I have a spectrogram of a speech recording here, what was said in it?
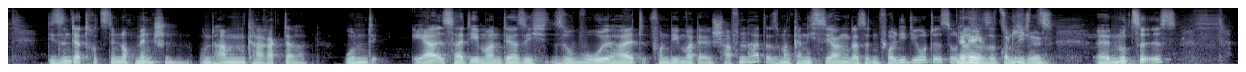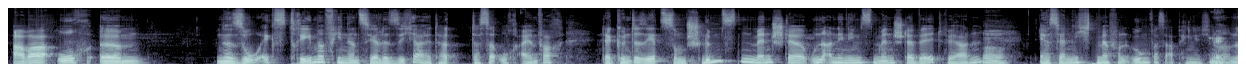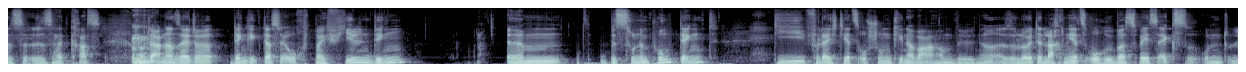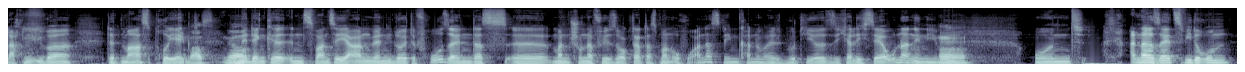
die sind ja trotzdem noch Menschen und haben einen Charakter. Und er ist halt jemand, der sich sowohl halt von dem, was er geschaffen hat, also man kann nicht sagen, dass er ein Vollidiot ist oder Nee, nee, dass er zu nichts äh, Nutze ist, aber auch ähm, eine so extreme finanzielle Sicherheit hat, dass er auch einfach, der könnte jetzt zum schlimmsten Mensch, der unangenehmsten Mensch der Welt werden. Mhm. Er ist ja nicht mehr von irgendwas abhängig. Ne? Nee. Und das, das ist halt krass. Auf der anderen Seite denke ich, dass er auch bei vielen Dingen ähm, bis zu einem Punkt denkt, die vielleicht jetzt auch schon keiner wahrhaben will. Ne? Also Leute lachen jetzt auch über SpaceX und lachen über das Mars-Projekt. Mars- Und ja. mir denke, in 20 Jahren werden die Leute froh sein, dass äh, man schon dafür gesorgt hat, dass man auch woanders leben kann, weil es wird hier sicherlich sehr unangenehm. Mhm. Und andererseits wiederum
